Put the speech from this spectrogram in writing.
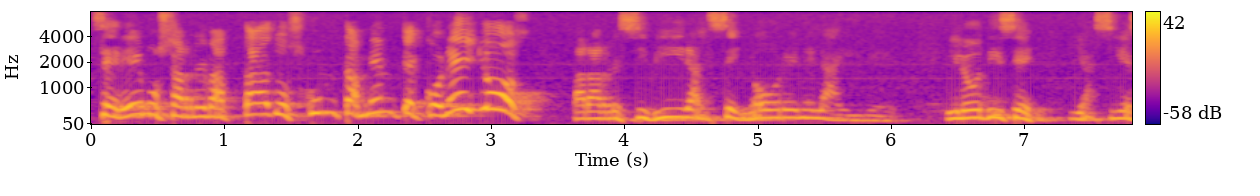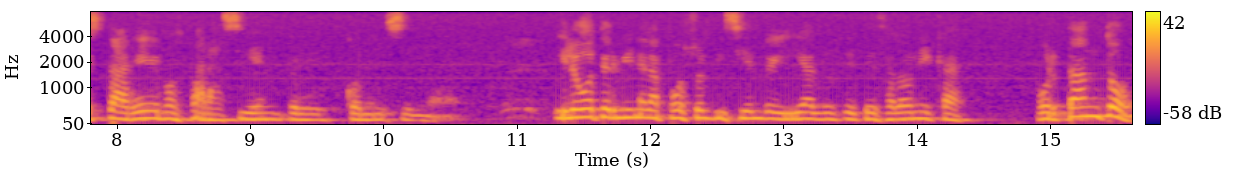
seremos arrebatados juntamente con ellos para recibir al Señor en el aire. Y luego dice, y así estaremos para siempre con el Señor. Y luego termina el apóstol diciendo y a los de Tesalónica, por tanto,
